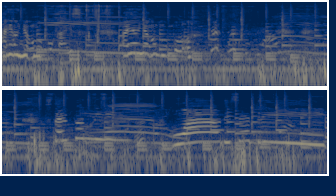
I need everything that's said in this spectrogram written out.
Ayaw niya umupo guys. Ayaw niya umupo. Stephanie! Wow! Di Cedric!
